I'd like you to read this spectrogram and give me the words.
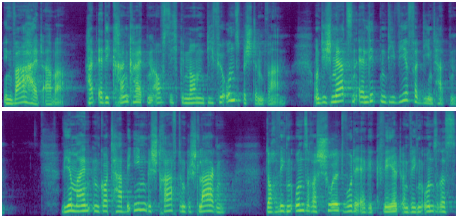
In Wahrheit aber hat er die Krankheiten auf sich genommen, die für uns bestimmt waren, und die Schmerzen erlitten, die wir verdient hatten. Wir meinten, Gott habe ihn gestraft und geschlagen, doch wegen unserer Schuld wurde er gequält und wegen unseres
